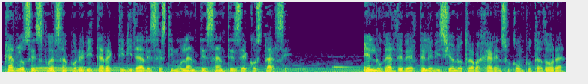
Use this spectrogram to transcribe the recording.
Carlos se esfuerza por evitar actividades estimulantes antes de acostarse. En lugar de ver televisión o trabajar en su computadora,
